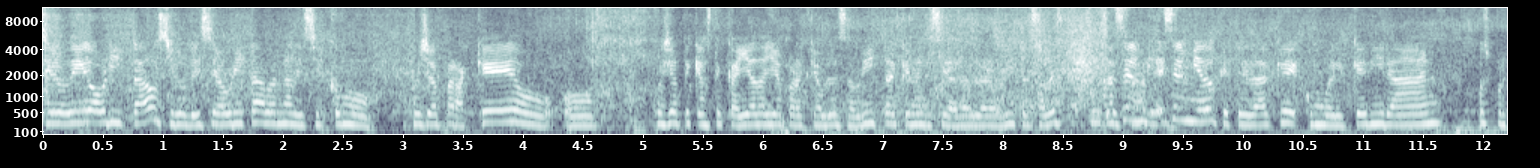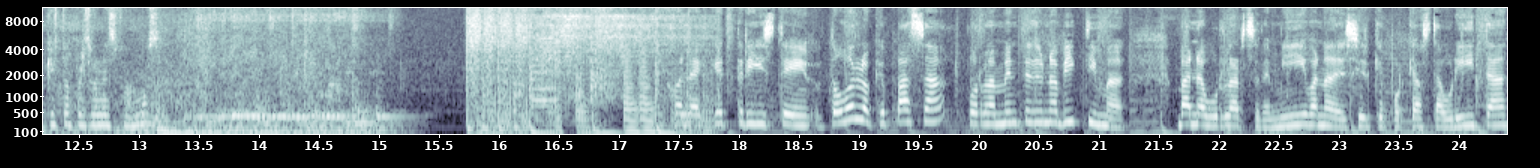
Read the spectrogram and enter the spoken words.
si lo digo ahorita o si lo decía ahorita van a decir como, pues ya para qué o, pues ya te quedaste callada, ya para qué hablas ahorita, qué necesidad de hablar ahorita, ¿sabes? es, el, es el miedo que te da que como el qué dirán, pues porque esta persona es famosa. Híjole, qué triste. Todo lo que pasa por la mente de una víctima van a burlarse de mí, van a decir que porque hasta ahorita,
